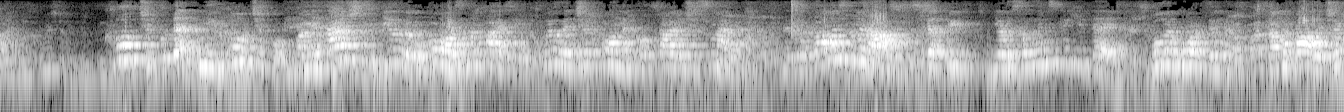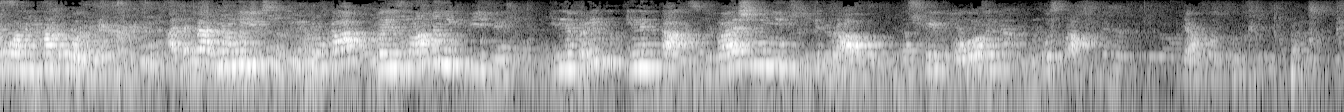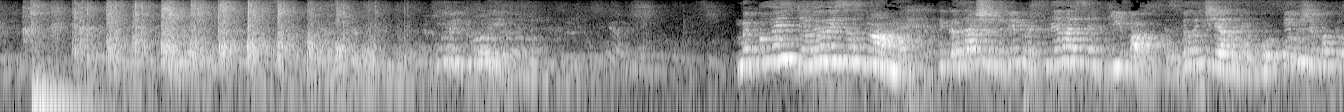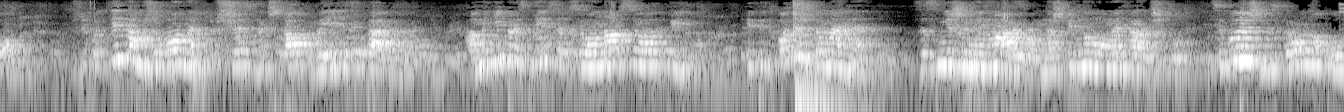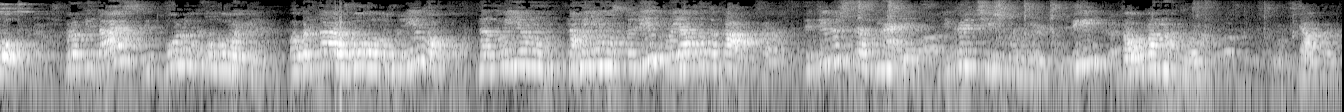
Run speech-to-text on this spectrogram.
Хлопчику, де ти мій хлопчику? Пам'ятаєш, сиділи у когось на хаті, пили червоне, ковтаючи смерть. Не торкались ні разу святих єрусалимських ідей, були гордими, травмували червоним народом. Тепер на моїх сухих руках твої зламані квіти. І не в і не так співаєш мені відправу на своїх пологих устах. Дякую. Юрій. Ми колись ділилися з нами. Ти казав, що тобі приснилася діва з величезним вогким животом. В животі там жило щось на кшталт твоєї сперми. А мені приснився всього-навсього ти. Ти підходиш до мене засніженим маревом на шкільному майданчику і цілуєш нескромно у лоб. Прокидаюсь від болю у лоні, повертаю голову вліво, на твоєму, на моєму столі твоя фотокартка. Ти дивишся з неї і кричиш мені, ти довга надула. Дякую.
